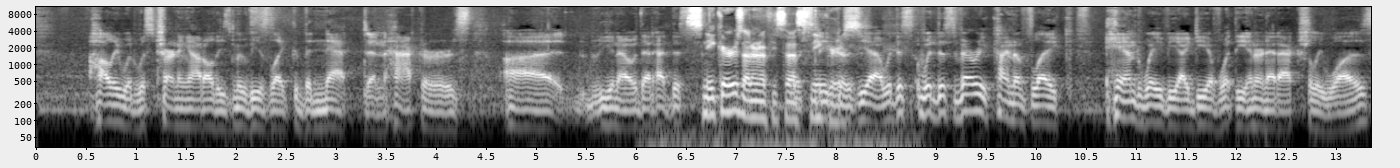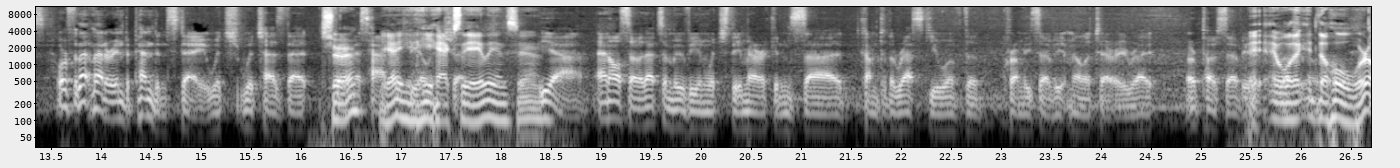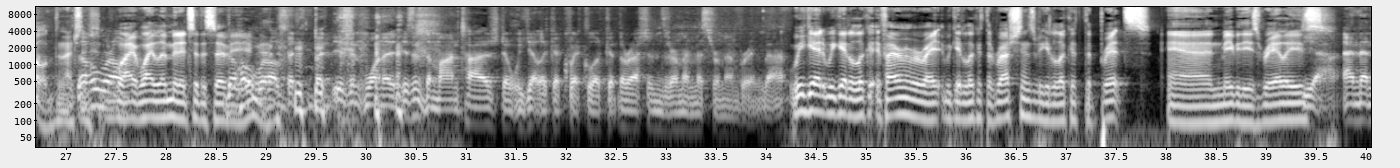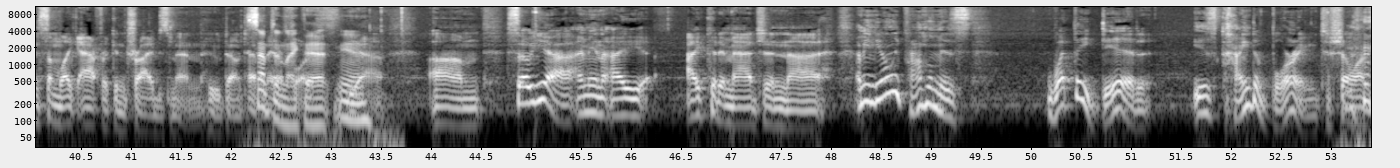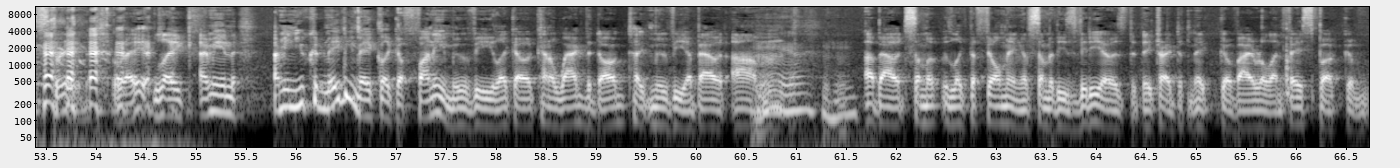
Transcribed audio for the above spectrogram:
hollywood was churning out all these movies like the net and hackers uh, you know that had this sneakers? I don't know if you saw sneakers. sneakers yeah with this with this very kind of like hand wavy idea of what the internet actually was or for that matter independence day which which has that sure. yeah he, he hacks the aliens yeah. Yeah and also that's a movie in which the americans uh, come to the rescue of the crummy soviet military right or post-Soviet. Uh, well, the, the whole world. Not The whole world. Why, why limit it to the Soviet the whole Union? world, but, but isn't one of, isn't the montage? Don't we get like a quick look at the Russians, or am I misremembering that? we get we get a look. At, if I remember right, we get a look at the Russians. We get a look at the Brits and maybe the Israelis. Yeah, and then some like African tribesmen who don't have Something like that, yeah. Um, so yeah, I mean, I I could imagine. Uh, I mean, the only problem is what they did is kind of boring to show on screen, right? Like, I mean, I mean, you could maybe make like a funny movie, like a kind of wag the dog type movie about um, Oh, yeah. Mhm. about some of like the filming of some of these videos that they tried to make go viral on Facebook, of,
